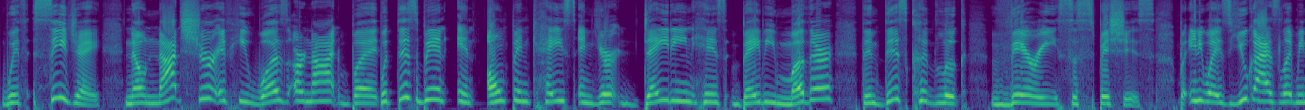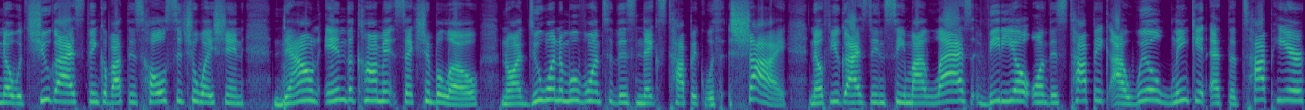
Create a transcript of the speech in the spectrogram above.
with CJ. Now, not sure if he was or not, but with this being an open case and you're dating his baby mother, then this could look very suspicious. But, anyways, you guys let me know what you guys think about this whole situation down in the comment section below. Now, I do want to move on to this next topic with Shy. Now, if you guys didn't see my last video on this topic, I will link it at the top here.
